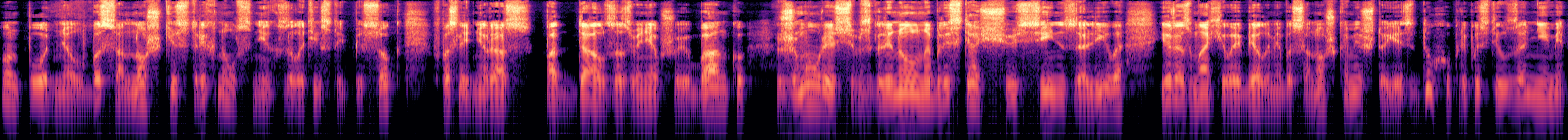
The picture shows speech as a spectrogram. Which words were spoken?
он поднял босоножки, стряхнул с них золотистый песок, в последний раз поддал зазвеневшую банку, жмурясь, взглянул на блестящую синь залива и, размахивая белыми босоножками, что есть духу, припустил за ними.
